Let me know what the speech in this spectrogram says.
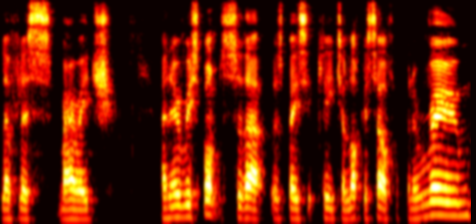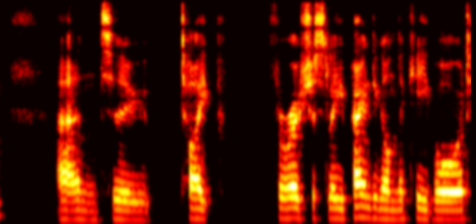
loveless marriage. And her response to that was basically to lock herself up in a room and to type ferociously, pounding on the keyboard.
